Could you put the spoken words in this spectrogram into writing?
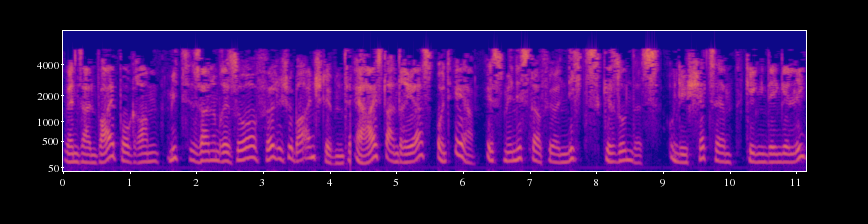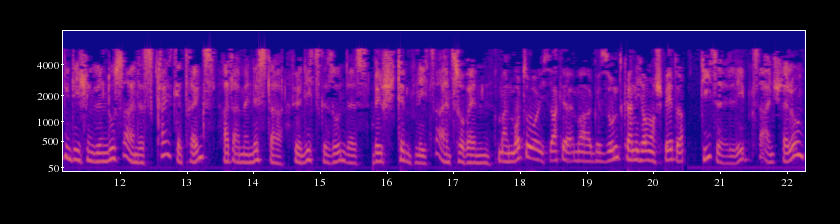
wenn sein Wahlprogramm mit seinem Ressort völlig übereinstimmt. Er heißt Andreas und er ist Minister für nichts Gesundes. Und ich schätze, gegen den gelegentlichen Genuss eines Kaltgetränks hat ein Minister für nichts Gesundes bestimmt nichts einzuwenden. Mein Motto, ich sage ja immer, gesund kann ich auch noch später. Diese Lebenseinstellung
